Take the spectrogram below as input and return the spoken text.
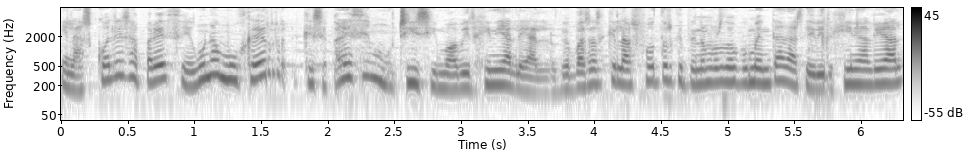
en las cuales aparece una mujer que se parece muchísimo a Virginia Leal. Lo que pasa es que las fotos que tenemos documentadas de Virginia Virginia Leal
